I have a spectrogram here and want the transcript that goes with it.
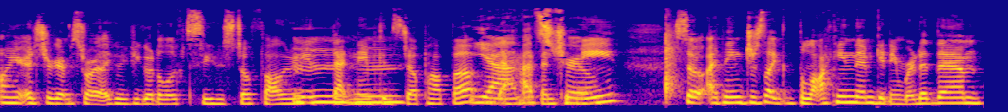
on your Instagram story, like if you go to look to see who's still following you, that name can still pop up. Mm-hmm. Yeah, that happened to me. So I think just like blocking them, getting rid of them,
